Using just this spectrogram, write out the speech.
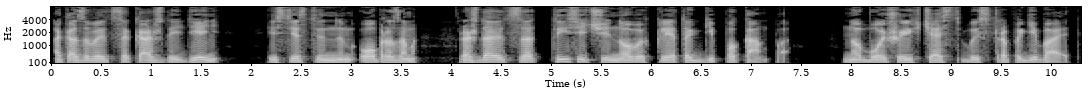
Оказывается, каждый день естественным образом рождаются тысячи новых клеток гиппокампа, но большая их часть быстро погибает.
